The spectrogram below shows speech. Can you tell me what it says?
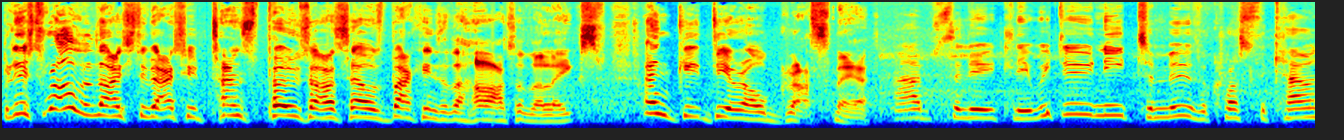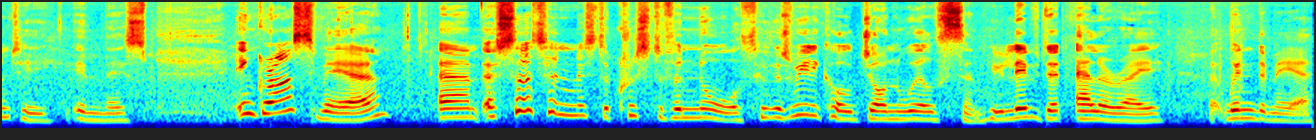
but it's rather nice to actually transpose ourselves back into the heart of the lakes and get dear old Grasmere. Absolutely. We do need to move across the county in this. In Grasmere, um, a certain Mr. Christopher North, who was really called John Wilson, who lived at Elleray at Windermere.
